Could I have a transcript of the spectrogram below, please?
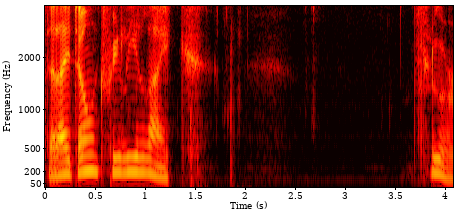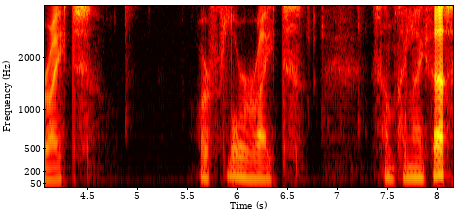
that I don't really like fluorite or fluorite, something like that.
